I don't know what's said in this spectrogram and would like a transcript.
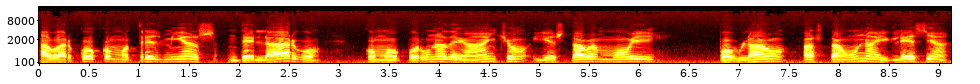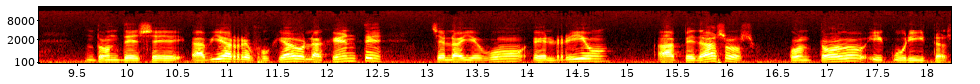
abarcó como tres millas de largo, como por una de ancho y estaba muy poblado hasta una iglesia donde se había refugiado la gente, se la llevó el río a pedazos con todo y curitas.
